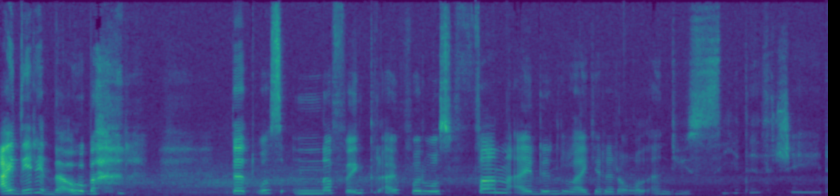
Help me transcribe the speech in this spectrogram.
I did it though, but that was nothing that I thought was fun. I didn't like it at all. And you see this shade?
